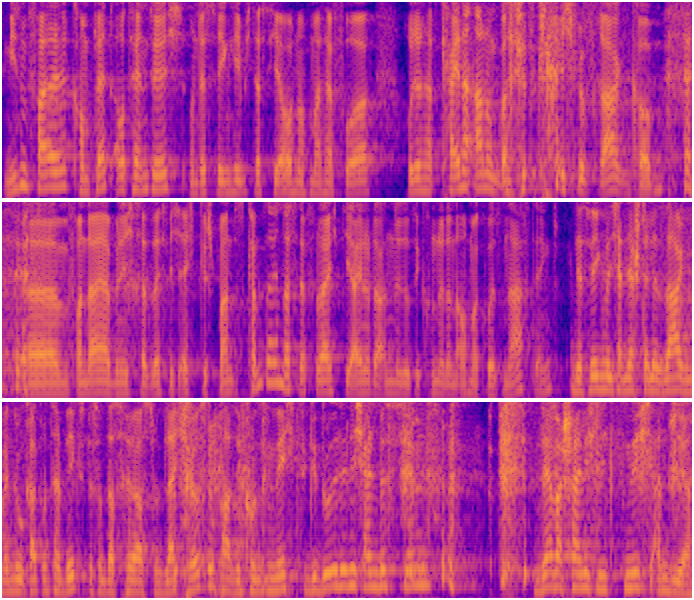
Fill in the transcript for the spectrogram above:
In diesem Fall komplett authentisch und deswegen hebe ich das hier auch nochmal hervor. Rojan hat keine Ahnung, was jetzt gleich für Fragen kommen. ähm, von daher bin ich tatsächlich echt gespannt. Es kann sein, dass er vielleicht die ein oder andere Sekunde dann auch mal kurz nachdenkt. Deswegen will ich an der Stelle sagen, wenn du gerade unterwegs bist und das hörst und gleich hörst du ein paar Sekunden nichts, gedulde dich ein bisschen. Sehr wahrscheinlich liegt es nicht an dir.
